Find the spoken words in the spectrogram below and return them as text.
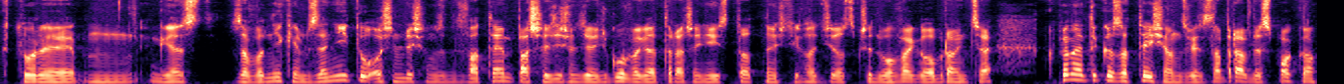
który mm, jest zawodnikiem Zenitu, 82 tempa, 69 główek, ale to raczej nieistotne, jeśli chodzi o skrzydłowego obrońcę. Kupione tylko za 1000, więc naprawdę spoko.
